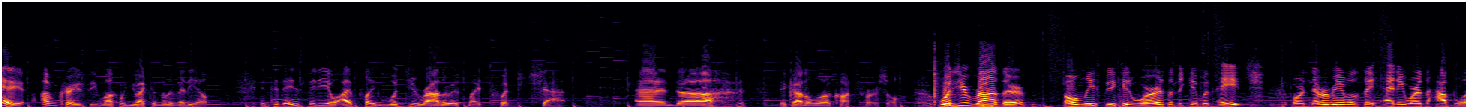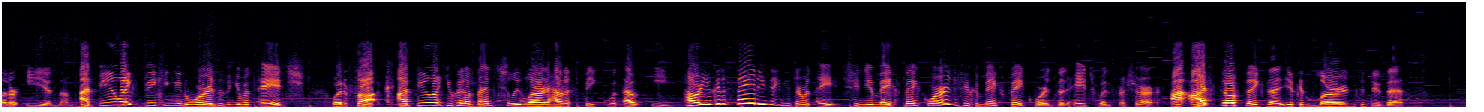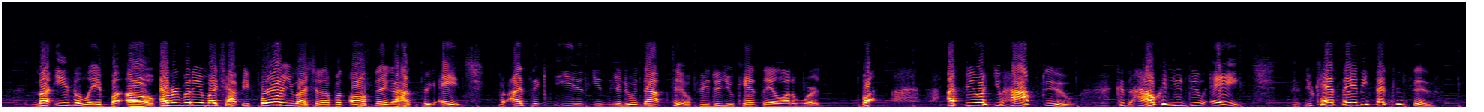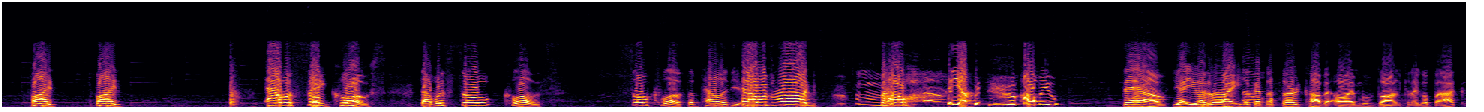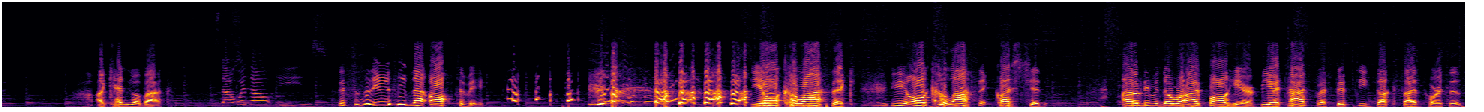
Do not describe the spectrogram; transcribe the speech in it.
Hey, I'm Crazy, welcome you back to another video. In today's video, I played Would You Rather with my Twitch chat. And, uh, it got a little controversial. Would you rather only speak in words that begin with H, or never be able to say any words that have the letter E in them? I feel like speaking in words that begin with H would suck. I feel like you could eventually learn how to speak without E. How are you gonna say anything if you start with H? Can you make fake words? If you can make fake words, then H wins for sure. I, I still think that you can learn to do this. Not easily, but oh. Everybody in my chat before you guys showed up with all thing, I have to pick H. But I think E is easier to adapt to. If you do, you can't say a lot of words. But I feel like you have to. Because how can you do H? You can't say any sentences. Fine, fine. That was so close. That was so close. So close, I'm telling you. I was wrong! Hmm, how, how many... Damn. Yeah, you guys were right. Look at the third comment. Oh, I moved on. Can I go back? I can go back. Is that without ease? This doesn't even seem that off to me. Your classic. Your classic question. I don't even know where I fall here. Be attacked by 50 duck-sized horses.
